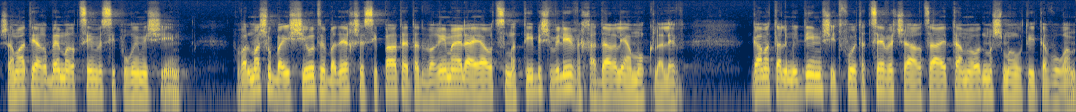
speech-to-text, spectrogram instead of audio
שמעתי הרבה מרצים וסיפורים אישיים. אבל משהו באישיות ובדרך שסיפרת את הדברים האלה היה עוצמתי בשבילי וחדר לי עמוק ללב. גם התלמידים שיתפו את הצוות שההרצאה הייתה מאוד משמעותית עבורם.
